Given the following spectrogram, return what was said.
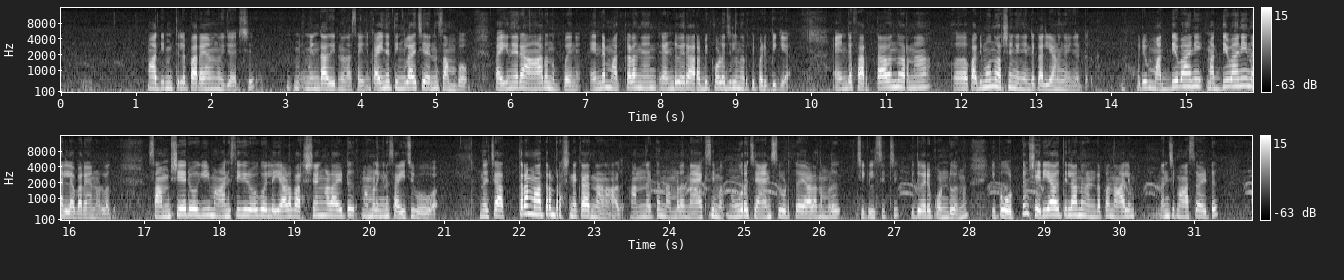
മാധ്യമത്തിൽ പറയാമെന്ന് വിചാരിച്ച് മിണ്ടാതിരുന്ന സൈനം സൈലം കഴിഞ്ഞ തിങ്കളാഴ്ചയായിരുന്നു സംഭവം. വൈകുന്നേരം ആറ് മുപ്പതിന് എന്റെ മക്കളെ ഞാൻ രണ്ടുപേരും അറബി കോളേജിൽ നിർത്തി പഠിപ്പിക്കുക എന്റെ ഭർത്താവെന്ന് പറഞ്ഞാൽ പതിമൂന്ന് വർഷം കഴിഞ്ഞ് എന്റെ കല്യാണം കഴിഞ്ഞിട്ട്. ഒരു മദ്യപാനി മദ്യപാനി എന്നല്ല പറയാനുള്ളത്. സംശയരോഗി മാനസിക രോഗമല്ല ഇയാൾ വർഷങ്ങളായിട്ട് നമ്മളിങ്ങനെ സഹിച്ചു പോവുക. എന്ന് വെച്ചാൽ അത്രമാത്രം പ്രശ്നക്കാരനാണ് ആൾ എന്നിട്ട് നമ്മൾ മാക്സിമം നൂറ് ചാൻസ് കൊടുത്ത് അയാളെ നമ്മൾ ചികിത്സിച്ച് ഇതുവരെ കൊണ്ടുവന്ന്. ഇപ്പോൾ ഒട്ടും ശരിയാകത്തില്ല എന്ന് കണ്ടപ്പോൾ നാല് അഞ്ച് മാസമായിട്ട്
